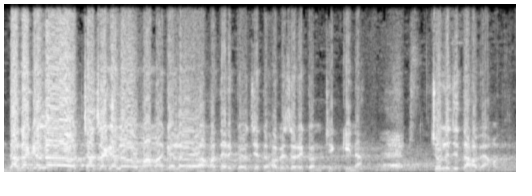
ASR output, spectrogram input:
দাদা গেল, চাচা গেল, মামা গেল, আমাদেরকেও যেতে হবে জোরে কোন ঠিক কিনা? চলে যেতে হবে আমাদেরকে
